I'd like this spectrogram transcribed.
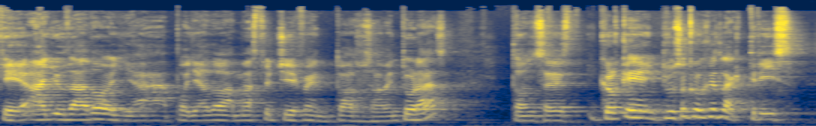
que ha ayudado y ha apoyado a Master Chief en todas sus aventuras. Entonces, creo que incluso creo que es la actriz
